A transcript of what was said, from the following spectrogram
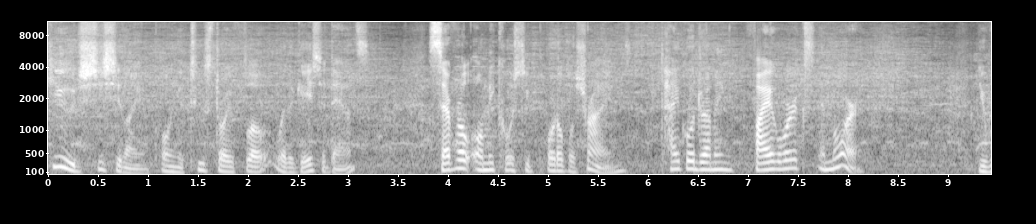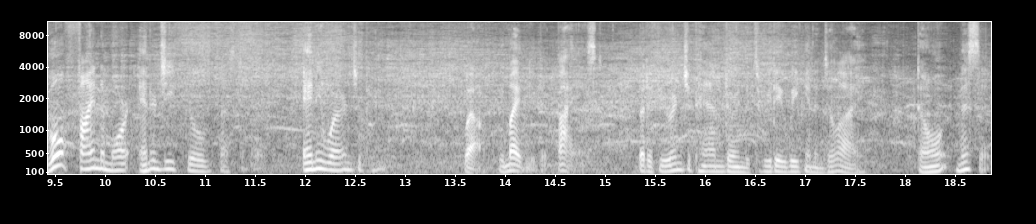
huge shishi lion pulling a two story float where the geisha dance, several omikoshi portable shrines, taiko drumming, fireworks, and more. You won't find a more energy filled festival anywhere in Japan. Well, you might be a bit biased, but if you're in Japan during the three day weekend in July, don't miss it.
